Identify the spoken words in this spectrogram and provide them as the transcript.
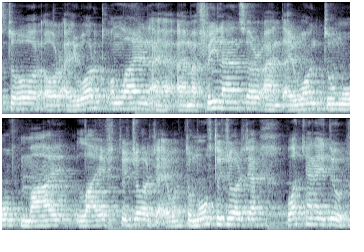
store or I work online. I am a freelancer and I want to move my life to Georgia. I want to move to Georgia. What can I do?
